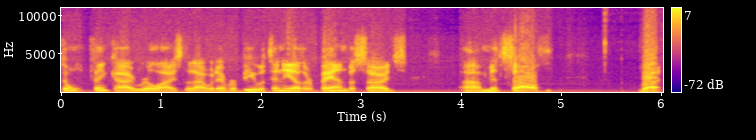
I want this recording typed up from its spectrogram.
don't think I realized that I would ever be with any other band besides uh, Mid South. But,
